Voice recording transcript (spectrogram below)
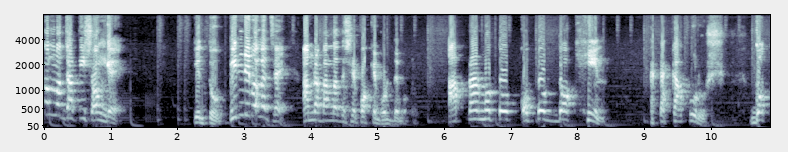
করল জাতিসংঘে। কিন্তু পিন্ডি বলেছে, আমরা বাংলাদেশের পক্ষে ভোট দেব। আপনার মতো কপর্দকহীন একটা কাপুরুষ গত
